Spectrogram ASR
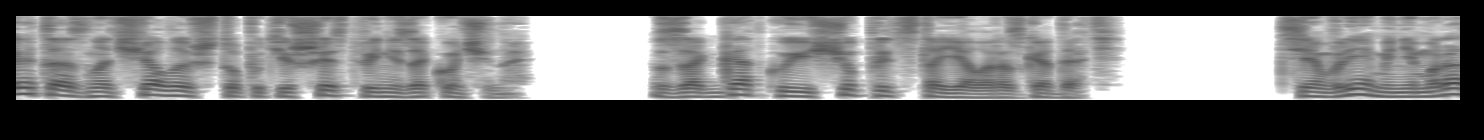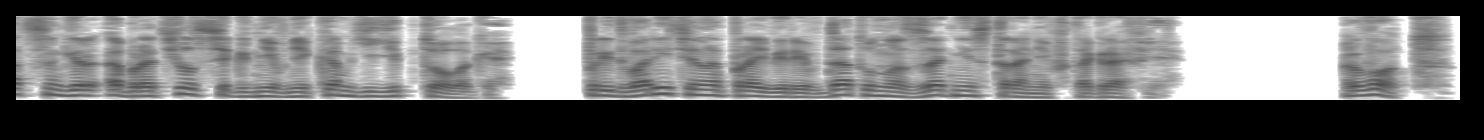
это означало, что путешествие не закончено. Загадку еще предстояло разгадать. Тем временем Ратцингер обратился к дневникам египтолога, предварительно проверив дату на задней стороне фотографии. Вот,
